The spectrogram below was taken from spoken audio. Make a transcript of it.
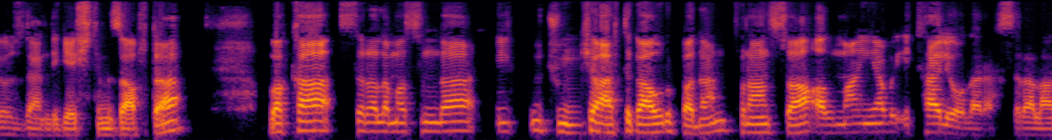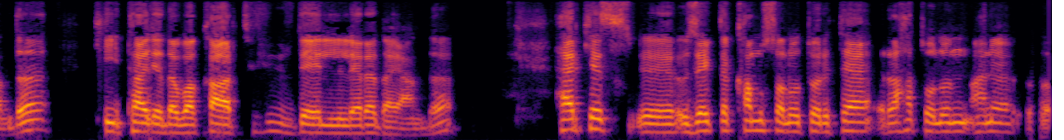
gözlendi geçtiğimiz hafta. Vaka sıralamasında ilk üç ülke artık Avrupa'dan Fransa, Almanya ve İtalya olarak sıralandı. Ki İtalya'da vaka artışı %50'lere dayandı. Herkes e, özellikle kamusal otorite rahat olun hani e,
